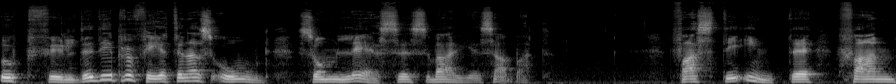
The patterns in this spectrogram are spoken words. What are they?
uppfyllde de profeternas ord som läses varje sabbat fast de inte fann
